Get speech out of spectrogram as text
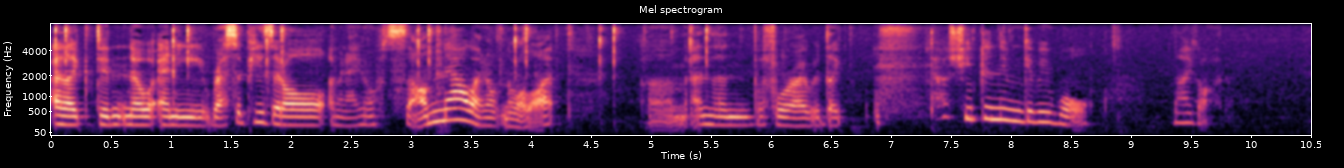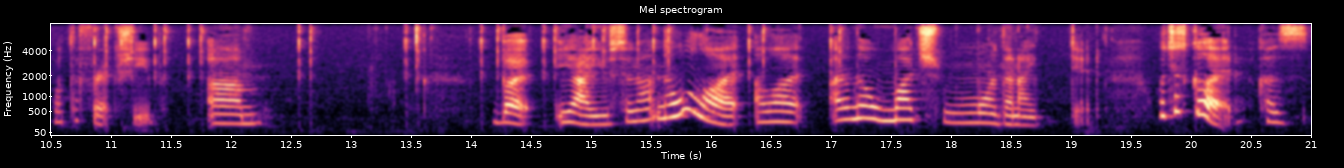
I like didn't know any recipes at all. I mean, I know some now. I don't know a lot. Um, and then before I would like, that sheep didn't even give me wool. My God, what the frick, sheep. Um, but yeah, I used to not know a lot. A lot. I don't know much more than I did, which is good because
